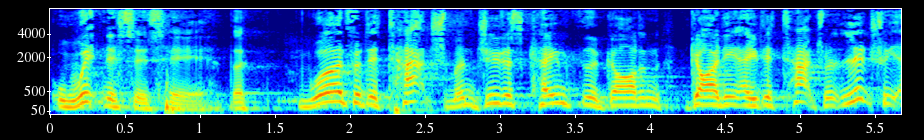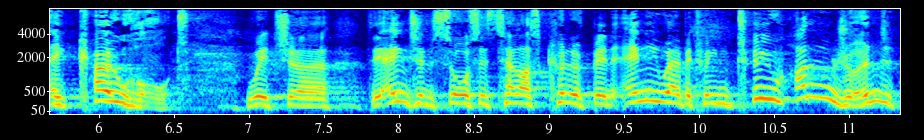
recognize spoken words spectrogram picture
witnesses here. The word for detachment, Judas came to the garden guiding a detachment, literally a cohort, which uh, the ancient sources tell us could have been anywhere between 200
